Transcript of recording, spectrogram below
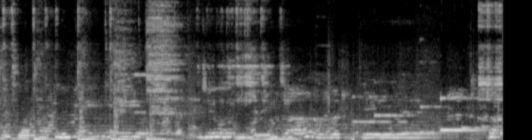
সোজা থাকুন যদি জানতে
